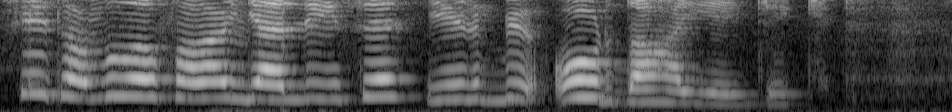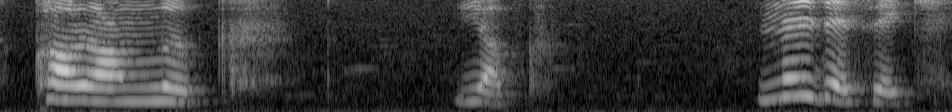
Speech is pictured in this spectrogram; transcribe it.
şeytan bloğu falan geldiyse yeni bir or daha gelecek. Karanlık. Yok. Ne desek?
